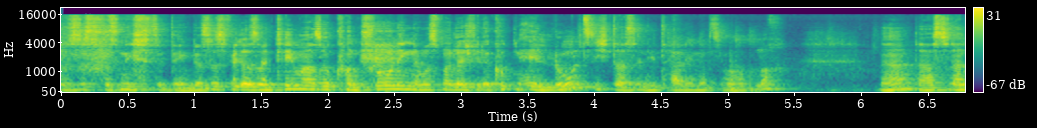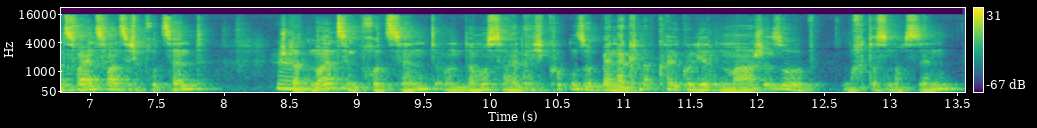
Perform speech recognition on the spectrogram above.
Das ist das nächste Ding. Das ist wieder so ein Thema, so Controlling. Da muss man gleich wieder gucken, hey, lohnt sich das in Italien jetzt überhaupt noch? Ne? Da hast du dann 22 Prozent statt 19 hm. Prozent. Und da musst du halt echt gucken, so bei einer knapp kalkulierten Marge, so macht das noch Sinn?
